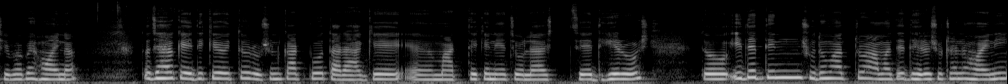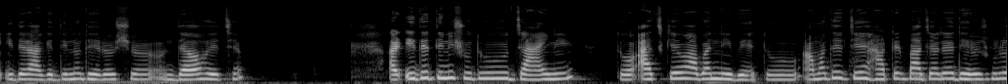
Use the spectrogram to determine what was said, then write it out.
সেভাবে হয় না। তো যাই হোক এদিকে ওই তো রসুন কাটবো, তার আগে মাঠ থেকে নিয়ে চলে আসছে ঢেঁড়স। তো ঈদের দিন শুধুমাত্র আমাদের ঢেঁড়স উঠানো হয়নি, ঈদের আগের দিনও ঢেঁড়স দেওয়া হয়েছে। আর ঈদের দিনই শুধু যায়নি, তো আজকেও আবার নিবে। তো আমাদের যে হাটের বাজারে ঢেঁড়সগুলো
